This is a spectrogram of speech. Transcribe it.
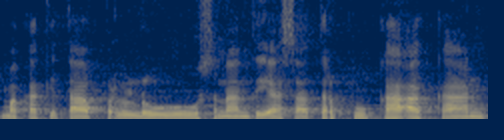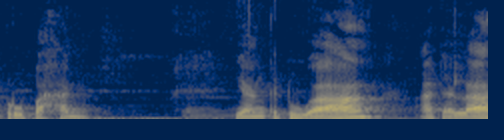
maka kita perlu senantiasa terbuka akan perubahan. Yang kedua adalah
